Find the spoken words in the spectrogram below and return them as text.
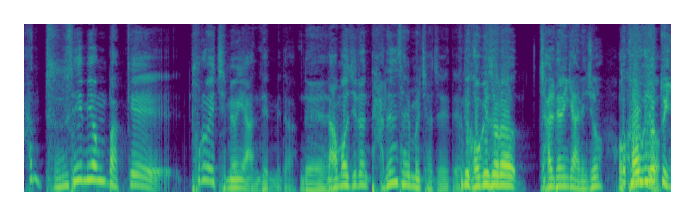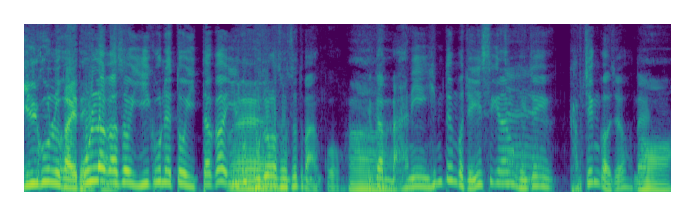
한 두세 명 밖에 프로에 지명이 안 됩니다. 네. 나머지는 다른 삶을 찾아야 돼요. 근데 거기서 잘 되는 게 아니죠? 또 어, 거기서. 또 1군을 가야 되니까. 올라가서 2군에 또 있다가 1군 네. 못 올라간 선수도 많고. 아. 그러니까 많이 힘든 거죠. 1승이라는 건 네. 굉장히 값진 거죠. 네. 어,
